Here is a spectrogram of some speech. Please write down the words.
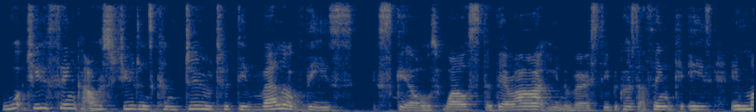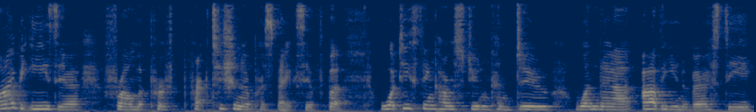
what do you think our students can do to develop these skills whilst they are at university because I think is it might be easier from a pr- practitioner perspective but what do you think our student can do when they are at the university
